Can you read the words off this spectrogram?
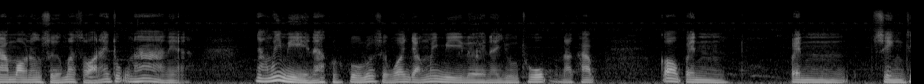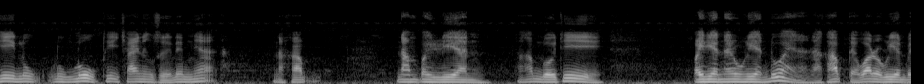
นำเอาหนังสือมาสอนให้ทุกหน้าเนี่ยยังไม่มีนะคุณครูรู้สึกว่ายังไม่มีเลยใน YouTube นะครับ ก็เป็นเป็น สิ่งที่ลูกลูกที่ใช้หนังสือเล่มนี้นะครับนำไปเรียนนะครับ โดยที่ไปเรียนในโรงเรียนด้วยนะครับ แต่ว่าเราเรียนไป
